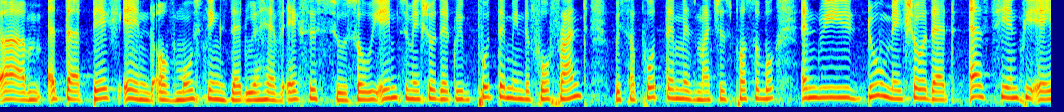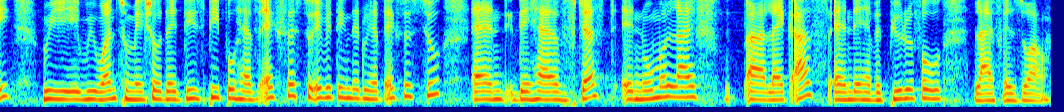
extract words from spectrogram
um, at the back end of most things that we have access to. So we aim to make sure that we put them in the forefront, we support them as much as possible, and we do make sure that as TNPA, we, we want to make sure that these people have access to everything that we have access to, and they have just a normal life uh, like us, and they have a beautiful life as well.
